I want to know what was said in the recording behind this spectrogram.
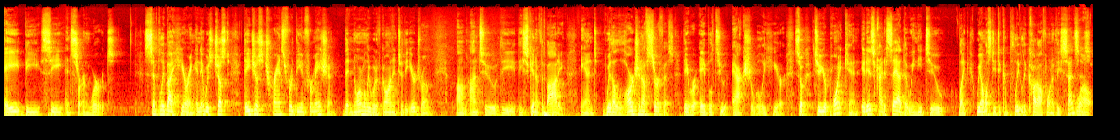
A, B, C, and certain words simply by hearing. And it was just, they just transferred the information that normally would have gone into the eardrum um, onto the, the skin of the body. And with a large enough surface, they were able to actually hear. So, to your point, Ken, it is kind of sad that we need to, like, we almost need to completely cut off one of these senses Well-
